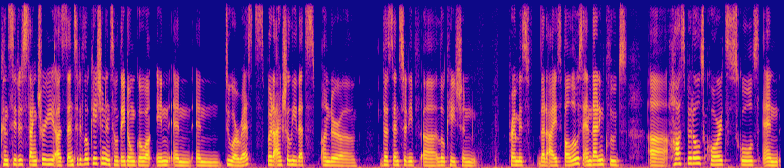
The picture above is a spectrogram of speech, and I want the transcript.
considers sanctuary a sensitive location, and so they don't go in and and do arrests. But actually, that's under uh, the sensitive uh, location premise that ICE follows, and that includes uh, hospitals, courts, schools, and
